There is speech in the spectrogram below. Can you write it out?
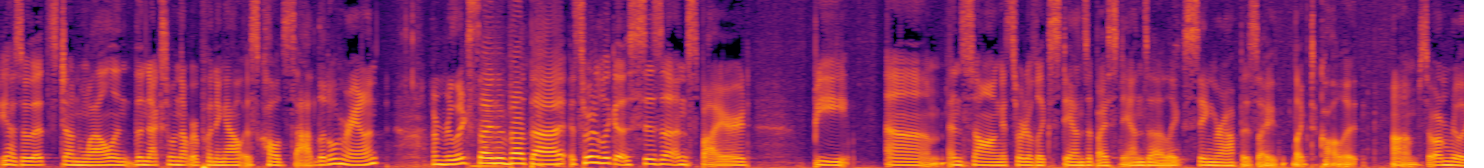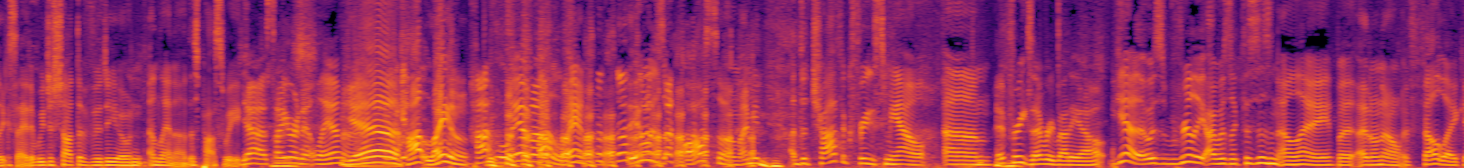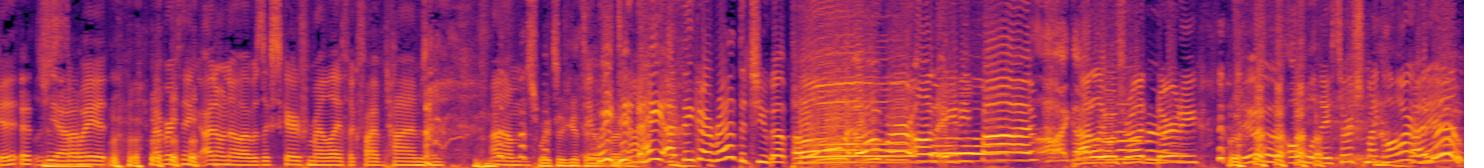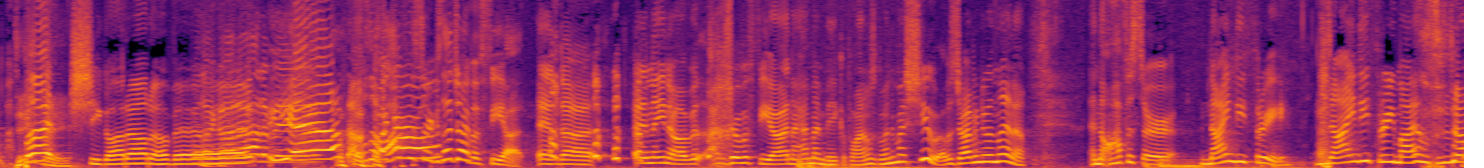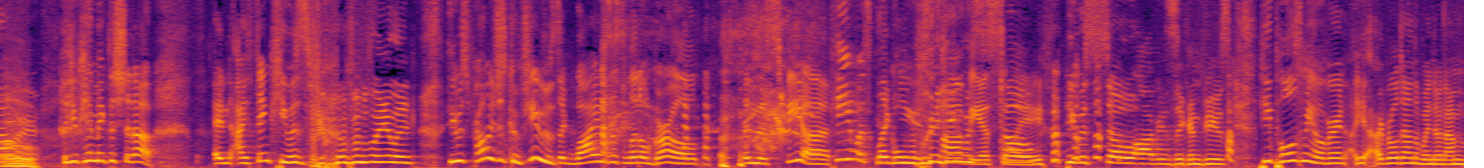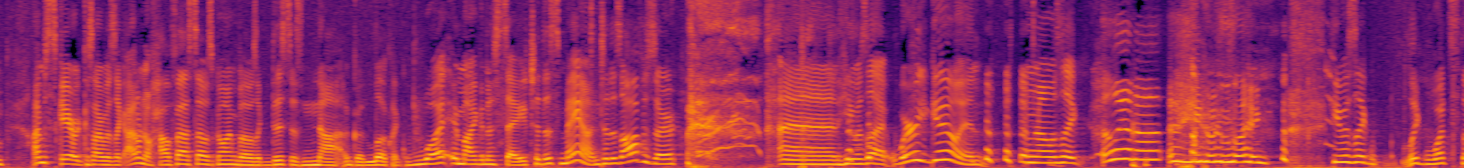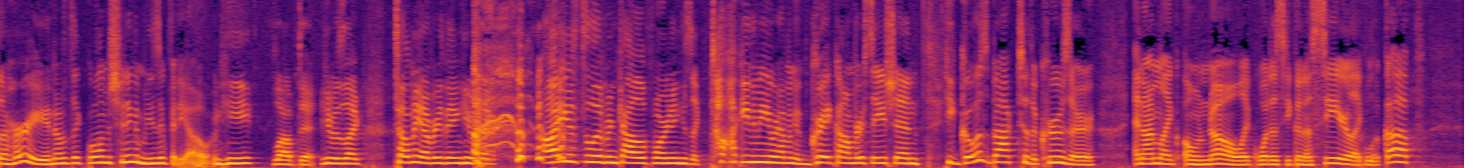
yeah, so that's done well. And the next one that we're putting out is called Sad Little Rant. I'm really excited about that. It's sort of like a SZA inspired beat. Um, and song. It's sort of like stanza by stanza, like sing rap, as I like to call it. Um, so I'm really excited. We just shot the video in Atlanta this past week. Yeah, I saw you were in Atlanta. Yeah, hot Atlanta. Hot Atlanta. Hot Atlanta. It was awesome. I mean, the traffic freaks me out. Um, It freaks everybody out. yeah, it was really. I was like, this isn't LA, but I don't know. It felt like it. It just yeah. the way it, everything. I don't know. I was like scared for my life like five times. And, um, Just wait till you get to Wait, did hey? I think I read that you got pulled Oh, over on 85. I got Natalie was pulled running over. dirty. dude, oh, well, they searched my car. I man. know, Did but they? she got out of it. But I got out of it. Yeah, that was the my officer, girl. because I drive a Fiat, and uh, and you know, I drove a Fiat, and I had my makeup on. I was going to my shoot. I was driving to Atlanta, and the officer, 93, 93 miles an hour. Oh. Like you can't make this shit up. And I think he was probably like, he was probably just confused. Like, why is this little girl in this Fiat? He was like, confused, he obviously. Was so, he was so obviously confused. He pulls me over, and I I roll down the window, and I'm I'm scared because I was like, I don't know how fast I was going, but I was like, this is not a good look. Like, what am I gonna say to this man, to this officer? And he was like, "Where are you going?" And I was like, "Atlanta." And he was like, "He was like, like what's the hurry?" And I was like, "Well, I'm shooting a music video." And he loved it. He was like, "Tell me everything." He was like, "I used to live in California." He's like talking to me. We're having a great conversation. He goes back to the cruiser, and I'm like, "Oh no! Like, what is he gonna see or like look up?"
